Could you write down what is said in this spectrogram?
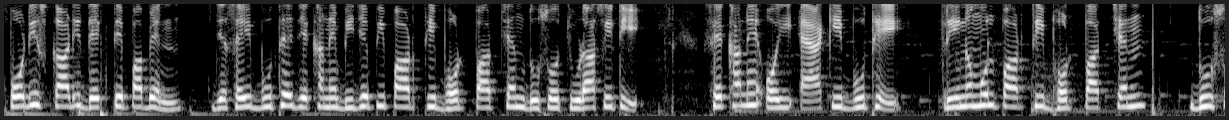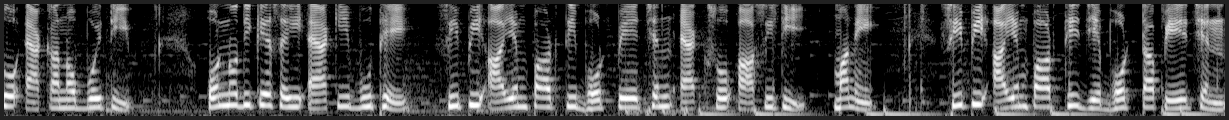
পরিষ্কারই দেখতে পাবেন যে সেই বুথে যেখানে বিজেপি প্রার্থী ভোট পাচ্ছেন দুশো চুরাশিটি, সেখানে ওই একই বুথে তৃণমূল প্রার্থী ভোট পাচ্ছেন দুশো একানব্বইটি। অন্যদিকে সেই একই বুথে সিপিআইএম প্রার্থী ভোট পেয়েছেন একশো আশিটি। মানে সিপিআইএম প্রার্থী যে ভোটটা পেয়েছেন,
